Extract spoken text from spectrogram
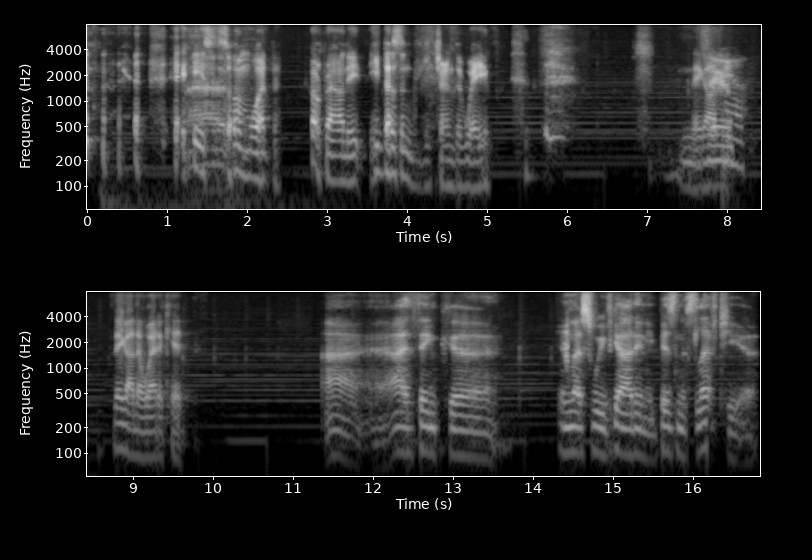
He's Uh, somewhat around it. He doesn't return the wave. They got- Yeah. They got no etiquette. I, I think, uh, unless we've got any business left here,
